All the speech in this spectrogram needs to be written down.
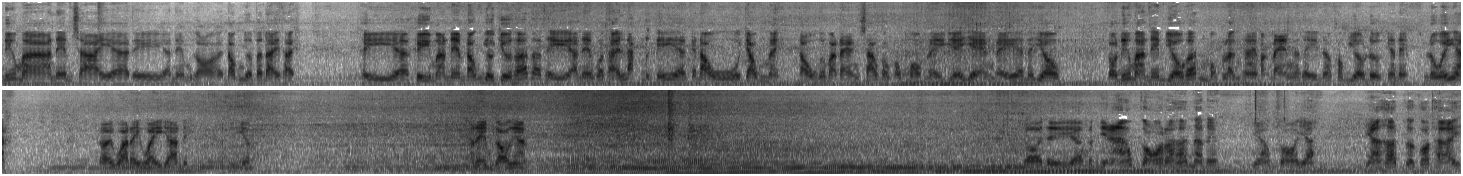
Nếu mà anh em xài à, thì anh em gọi đóng vô tới đây thôi. Thì à, khi mà anh em đóng vô chưa hết á, thì anh em có thể lắc được cái cái đầu trong này đầu cái bà đạn 6001 này dễ dàng để nó vô. Còn nếu mà anh em vô hết một lần hai bạc đạn á, thì nó không vô được nha anh em. Lưu ý nha. Rồi qua đây quay cho anh đi. Anh, đi vô. anh em coi nha. Rồi thì à, mình nhả ốc cò ra hết nè anh em. Nhả ốc cò ra. Nhả hết rồi có thể.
